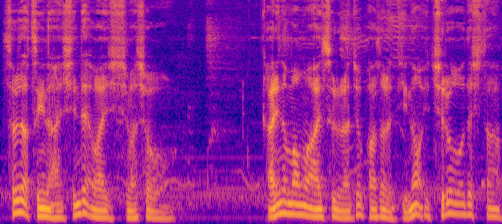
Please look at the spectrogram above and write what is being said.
それでは次の配信でお会いしましょう。ありのまま愛するラジオパーソナリティのイチローでした。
